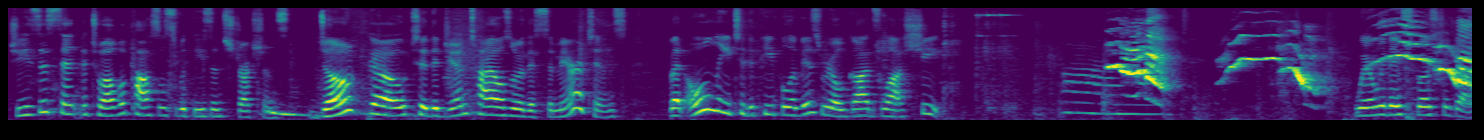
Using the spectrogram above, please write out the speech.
Jesus sent the 12 apostles with these instructions Don't go to the Gentiles or the Samaritans, but only to the people of Israel, God's lost sheep. Where were they supposed to go?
